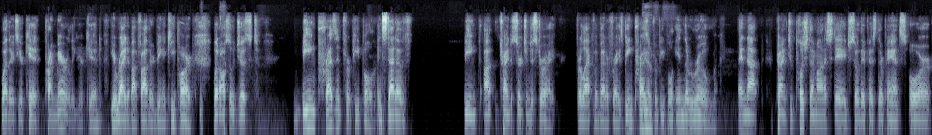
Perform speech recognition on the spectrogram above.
whether it's your kid, primarily your kid. You're right about father being a key part, but also just being present for people instead of being uh, trying to search and destroy for lack of a better phrase being present yeah. for people in the room and not trying to push them on a stage so they piss their pants or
